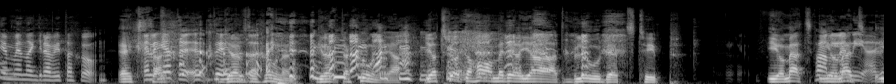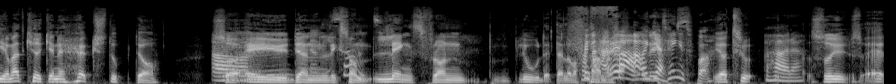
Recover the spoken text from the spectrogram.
jag menar gravitation. Exakt. Eller heter det, det så. Gravitationen, gravitationen ja. Jag tror att det har med det att göra att blodet typ, i och med att, i och med att, i och med att kuken är högst upp då, så är ju den liksom längst från blodet eller vad Men det fan här har är. jag Fan, aldrig tänkt på. Jag tror, höra. så, så är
